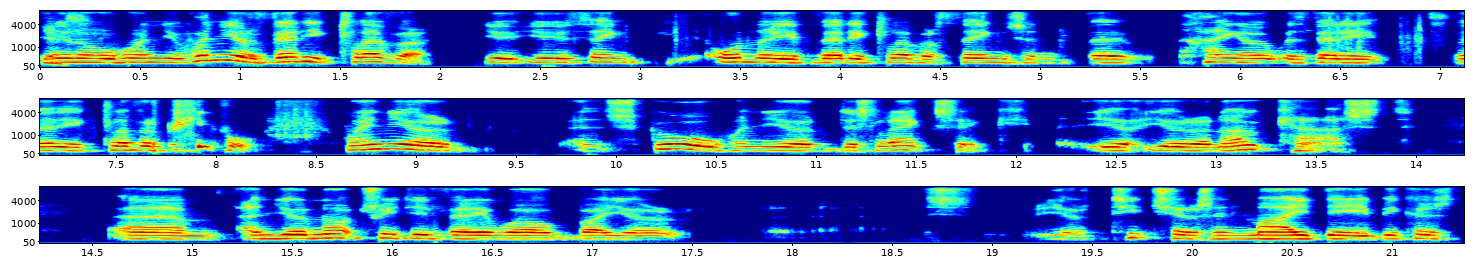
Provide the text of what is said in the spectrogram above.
Yes. You know, when you when you're very clever, you you think only very clever things and uh, hang out with very very clever people. When you're at school, when you're dyslexic, you're, you're an outcast, um, and you're not treated very well by your your teachers in my day because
